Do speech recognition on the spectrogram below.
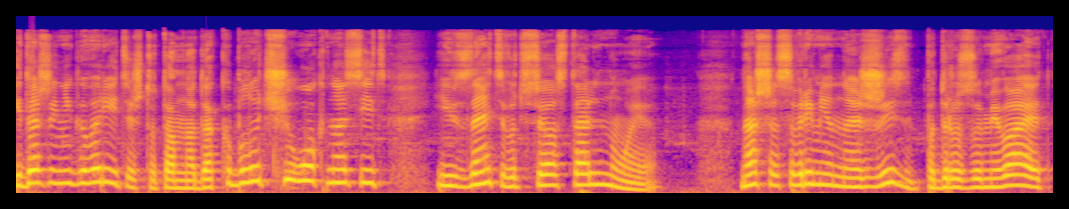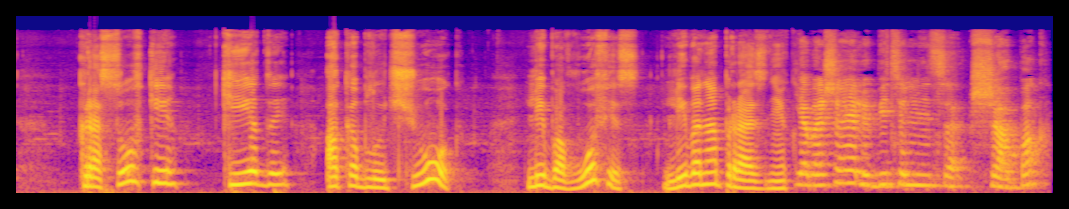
И даже не говорите, что там надо каблучок носить и, знаете, вот все остальное. Наша современная жизнь подразумевает кроссовки, кеды, а каблучок либо в офис, либо на праздник. Я большая любительница шапок,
